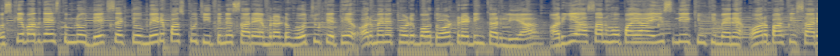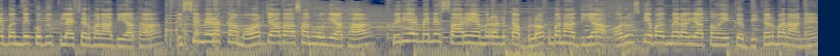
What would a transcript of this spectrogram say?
उसके बाद गाइस तुम लोग देख सकते हो, मेरे पास कुछ इतने सारे एमराल्ड हो चुके थे और मैंने थोड़े बहुत और ट्रेडिंग कर लिया और ये आसान हो पाया है इसलिए क्योंकि मैंने और बाकी सारे बंदे को भी प्लेचर बना दिया था। इससे मेरा काम और ज़्यादा आसान हो गया था। फिर यार मैंने सारे एमराल्ड का ब्लॉक बना दिया और उसके बाद मैं लग जाता हूँ एक बिकन बनाने।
